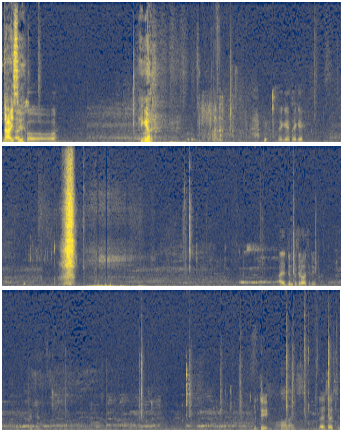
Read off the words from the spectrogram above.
나이스. 해결. 세 개, 세 개. 아, 림프 들어가세요, 림프. 됐어. 굿디. 아 나이스 나이스, 나이스.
